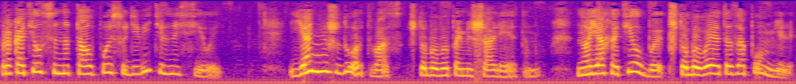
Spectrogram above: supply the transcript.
прокатился над толпой с удивительной силой. «Я не жду от вас, чтобы вы помешали этому, но я хотел бы, чтобы вы это запомнили.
